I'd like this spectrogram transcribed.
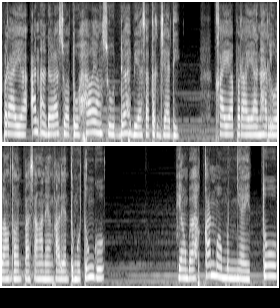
Perayaan adalah suatu hal yang sudah biasa terjadi, kayak perayaan hari ulang tahun pasangan yang kalian tunggu-tunggu, yang bahkan momennya itu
